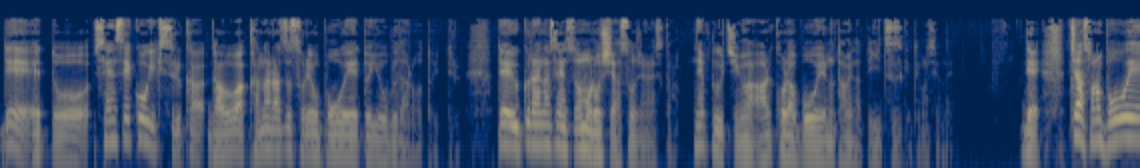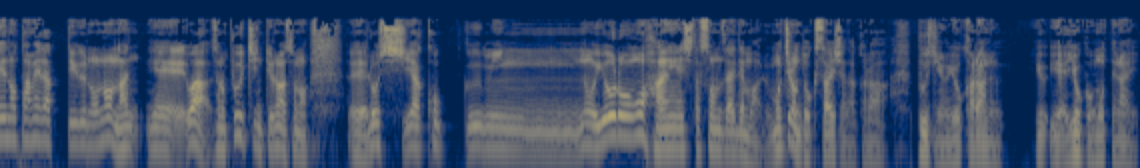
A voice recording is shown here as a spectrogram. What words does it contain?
で、えっと、先制攻撃する側は必ずそれを防衛と呼ぶだろうと言ってる。で、ウクライナ戦争もロシアそうじゃないですか。ね、プーチンは、あれ、これは防衛のためだって言い続けてますよね。で、じゃあその防衛のためだっていうのの、なん、えー、は、そのプーチンっていうのはその、えー、ロシア国民の世論を反映した存在でもある。もちろん独裁者だから、プーチンをよからぬよ、いや、よく思ってない、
